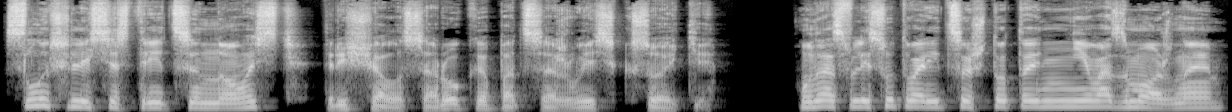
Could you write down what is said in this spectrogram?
«Слышали, сестрицы, новость?» – трещала сорока, подсаживаясь к сойке. «У нас в лесу творится что-то невозможное.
